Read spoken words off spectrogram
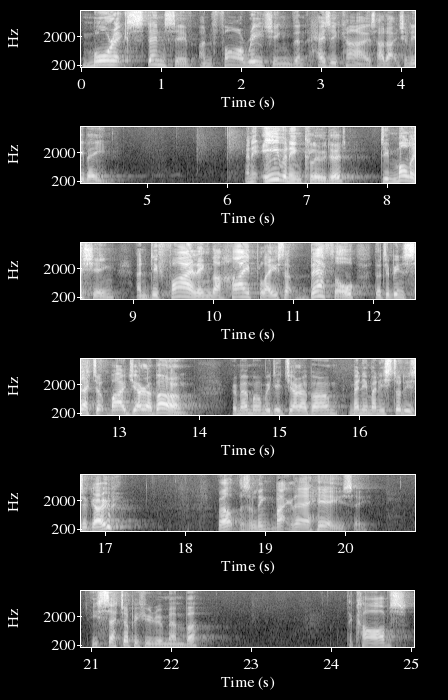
more extensive and far reaching than Hezekiah's had actually been. And it even included demolishing and defiling the high place at Bethel that had been set up by Jeroboam. Remember when we did Jeroboam many, many studies ago? Well, there's a link back there here, you see. He set up, if you remember, the calves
